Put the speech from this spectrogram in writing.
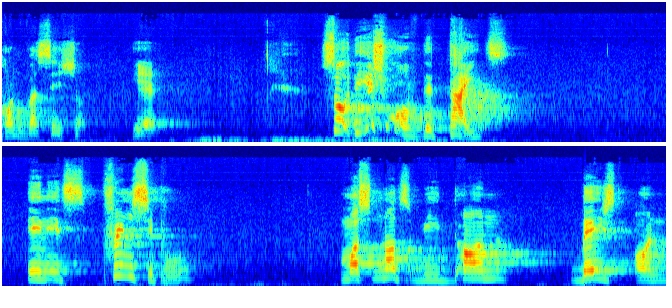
conversation here. So, the issue of the tithe, in its principle, must not be done based on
